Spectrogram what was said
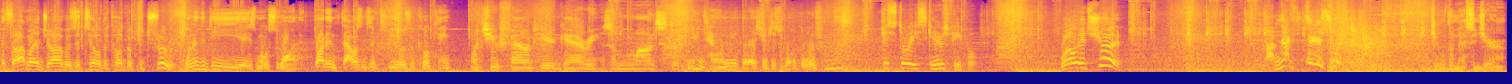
I thought my job was to tell the public the truth. One of the DEA's most wanted brought in thousands of kilos of cocaine. What you found here, Gary, is a monster. Are you telling me that I should just walk away from this? This story scares people. Well, it should. I'm not finished with it! Kill the messenger.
